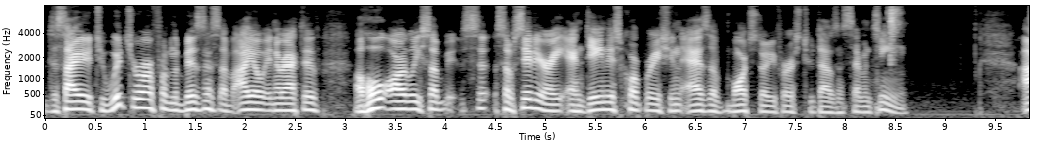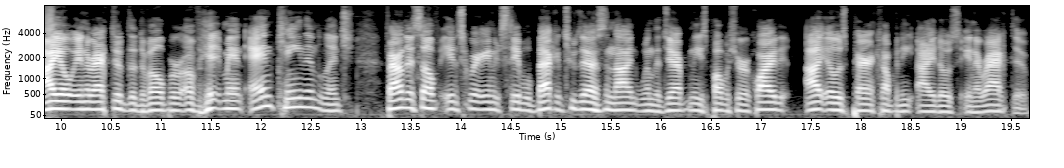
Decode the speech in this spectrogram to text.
decided to withdraw from the business of IO Interactive, a wholeheartedly sub- subsidiary and Danish corporation as of March 31st, 2017. IO Interactive, the developer of Hitman and Kane and Lynch, found itself in Square Enix stable back in 2009 when the Japanese publisher acquired IO's parent company, Eidos Interactive.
